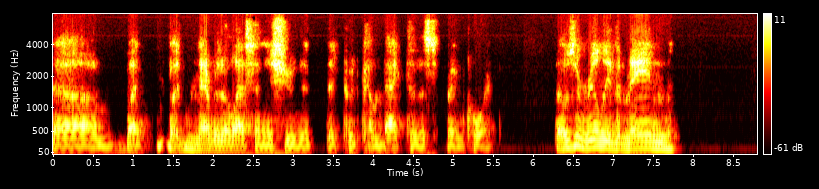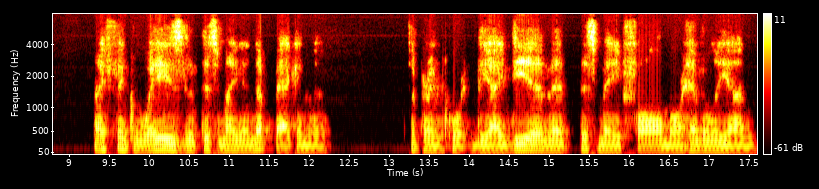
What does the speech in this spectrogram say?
um, but but nevertheless an issue that, that could come back to the Supreme Court. Those are really the main, I think, ways that this might end up back in the Supreme Court. The idea that this may fall more heavily on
